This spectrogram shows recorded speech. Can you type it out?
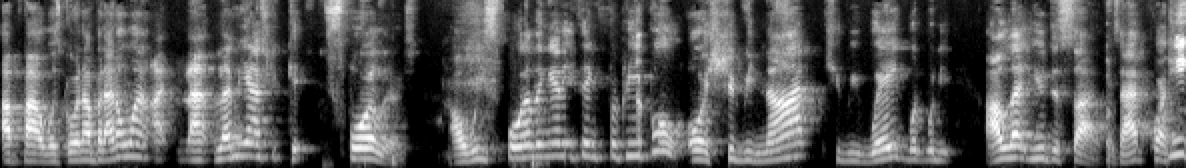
about what's going on. But I don't want. I, let me ask you, spoilers. Are we spoiling anything for people, or should we not? Should we wait? What would you? I'll let you decide because I have questions.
